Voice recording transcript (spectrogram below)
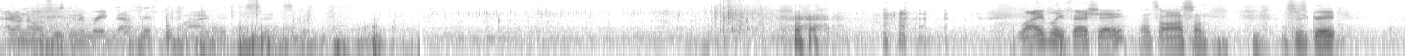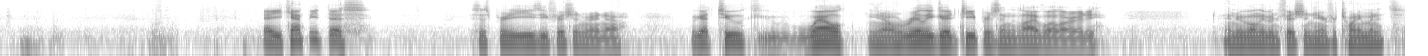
I don't know if he's gonna break that 55, 56, but lively fish, eh? That's awesome. This is great. Yeah, you can't beat this. This is pretty easy fishing right now. We got two well, you know, really good keepers in the live well already. And we've only been fishing here for 20 minutes.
